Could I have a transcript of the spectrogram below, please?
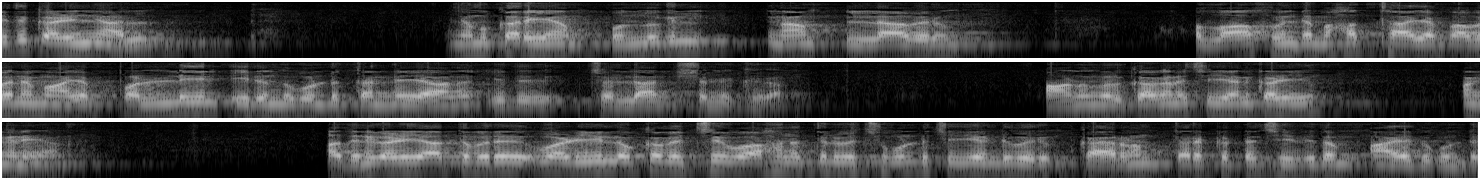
ഇത് കഴിഞ്ഞാൽ നമുക്കറിയാം ഒന്നുകിൽ നാം എല്ലാവരും അള്ളാഹുവിന്റെ മഹത്തായ ഭവനമായ പള്ളിയിൽ ഇരുന്നു കൊണ്ട് തന്നെയാണ് ഇത് ചൊല്ലാൻ ശ്രമിക്കുക. ആണുങ്ങൾക്ക് അങ്ങനെ ചെയ്യാൻ കഴിയും? അങ്ങനെയാണ്. അതിന് കഴിയാത്തവര് വഴിയിലൊക്കെ വെച്ച് വാഹനത്തിൽ വെച്ചുകൊണ്ട് ചെയ്യേണ്ടി വരും. കാരണം തിരക്കിട്ട ജീവിതം ആയതുകൊണ്ട്.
